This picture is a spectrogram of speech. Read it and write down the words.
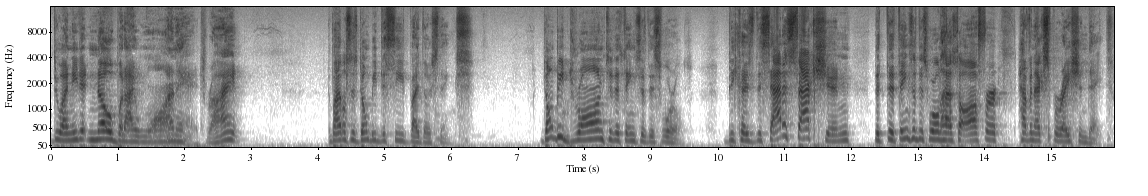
Do I need it? No, but I want it, right? The Bible says, don't be deceived by those things. Don't be drawn to the things of this world, because the satisfaction that the things of this world has to offer have an expiration date.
